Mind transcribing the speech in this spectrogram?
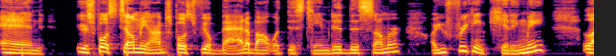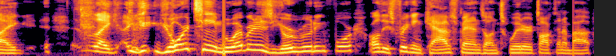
And you're supposed to tell me I'm supposed to feel bad about what this team did this summer? Are you freaking kidding me? Like, like your team, whoever it is you're rooting for, all these freaking Cavs fans on Twitter talking about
